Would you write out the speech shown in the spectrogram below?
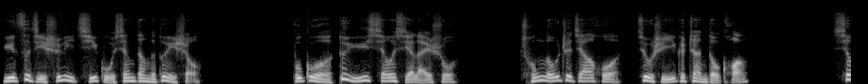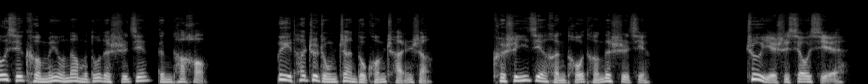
与自己实力旗鼓相当的对手。”不过，对于萧协来说，重楼这家伙就是一个战斗狂，萧协可没有那么多的时间跟他耗。被他这种战斗狂缠上，可是一件很头疼的事情。这也是萧协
